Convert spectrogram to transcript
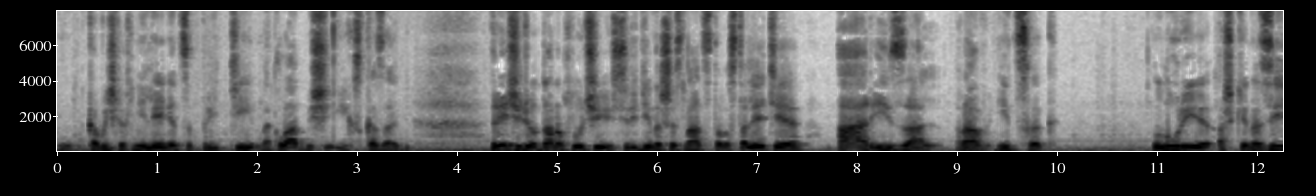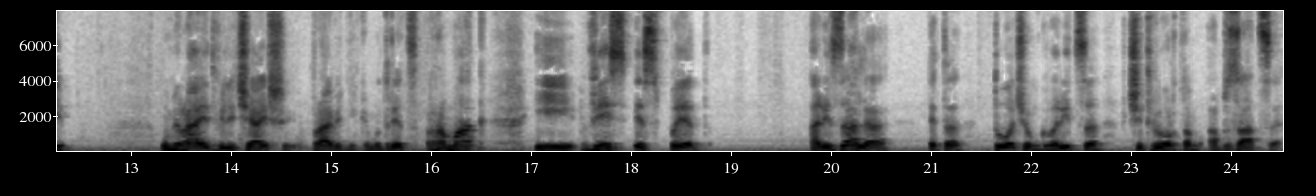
в кавычках, не ленятся прийти на кладбище и их сказать. Речь идет в данном случае середина 16 столетия Аризаль, Рав Ицхак Лурия Ашкенази, умирает величайший праведник и мудрец Рамак, и весь эспед Аризаля – это то, о чем говорится в четвертом абзаце.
